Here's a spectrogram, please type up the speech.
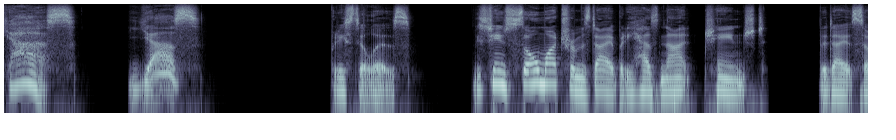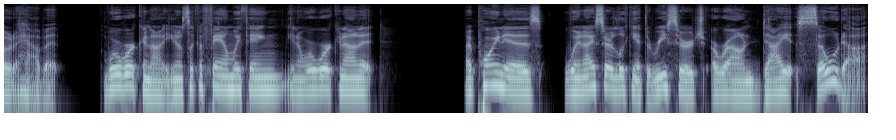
Yes. Yes. But he still is. He's changed so much from his diet, but he has not changed the diet soda habit. We're working on it. You know, it's like a family thing. You know, we're working on it. My point is, when I started looking at the research around diet soda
